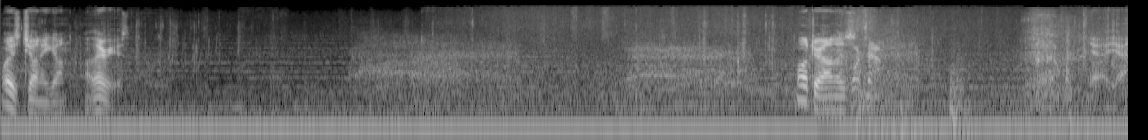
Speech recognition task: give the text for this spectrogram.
Where's Johnny gone? Oh, there he is. More drowners. Watch out! Yeah, yeah.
